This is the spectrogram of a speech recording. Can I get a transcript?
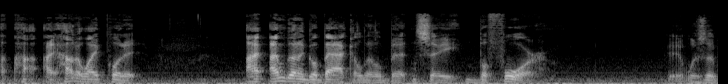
I- how do I put it? I, I'm going to go back a little bit and say before it was a.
